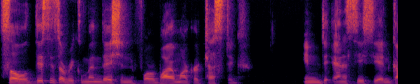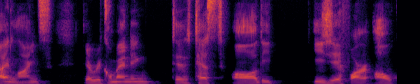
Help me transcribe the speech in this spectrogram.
So this is a recommendation for biomarker testing. In the NCCN guidelines, they're recommending to test all the EGFR, ALK,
